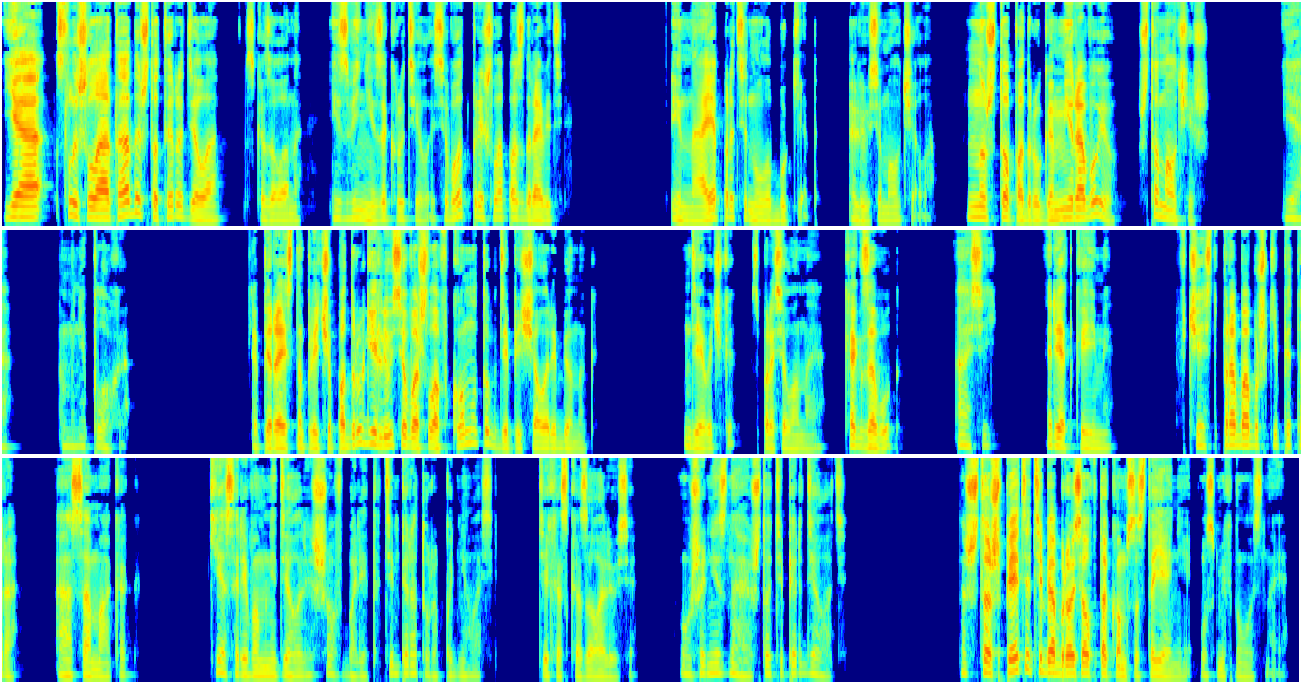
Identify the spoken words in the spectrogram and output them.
«Я слышала от Ады, что ты родила», — сказала она. «Извини, закрутилась. Вот пришла поздравить». И Ная протянула букет. Люся молчала. «Ну что, подруга, мировую? Что молчишь?» «Я... мне плохо». Опираясь на плечо подруги, Люся вошла в комнату, где пищал ребенок. «Девочка?» — спросила Ная. «Как зовут?» «Асей. Редкое имя. В честь прабабушки Петра. А сама как?» «Кесарева мне делали, шов болит, температура поднялась», — тихо сказала Люся. «Уж и не знаю, что теперь делать». «Что ж, Петя тебя бросил в таком состоянии», — усмехнулась Ная.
